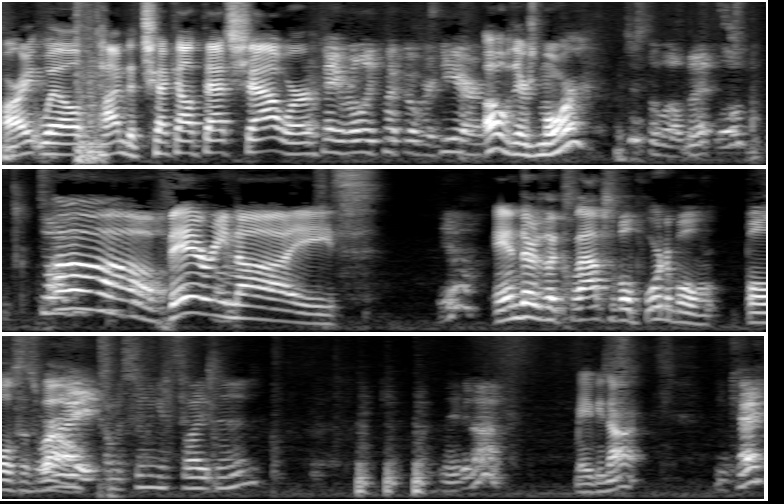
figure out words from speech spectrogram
All right, well, time to check out that shower. Okay, really quick over here. Oh, there's more? Just a little bit. Well, Oh, very nice. Yeah. And they're the collapsible portable bowls as well. Right. I'm assuming it slides in. Maybe not. Maybe not. Okay.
